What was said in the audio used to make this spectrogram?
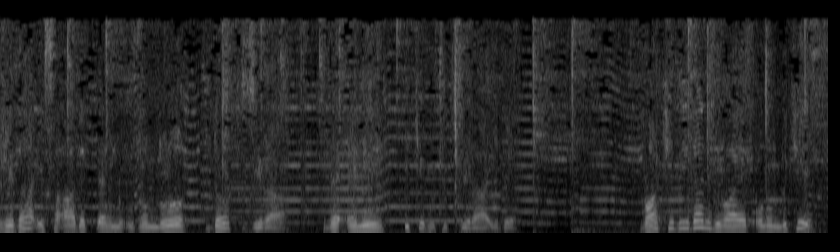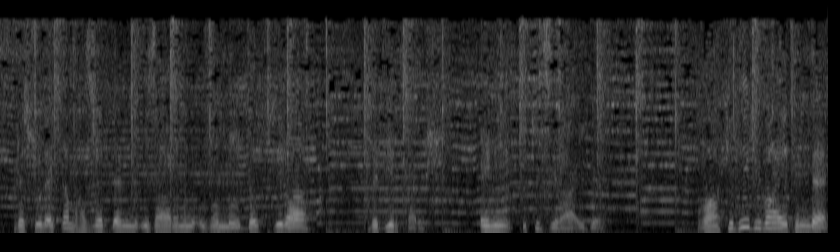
rida-i saadetlerinin uzunluğu dört zira ve eni iki buçuk zira idi. Vakidi'den rivayet olundu ki, Resul-i Ekrem Hazretlerinin izarının uzunluğu dört zira ve bir karış, eni iki zira idi. Vakidi rivayetinde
